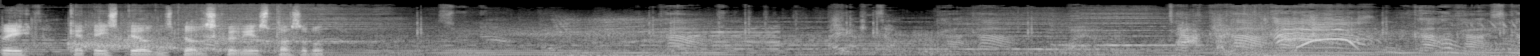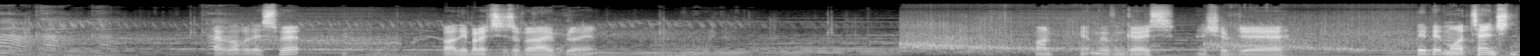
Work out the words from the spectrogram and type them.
Get these buildings built as quickly as possible. Back over this bit. Oh, they managed to survive, brilliant. Come on, get moving, guys. It should uh, be a bit more tension.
